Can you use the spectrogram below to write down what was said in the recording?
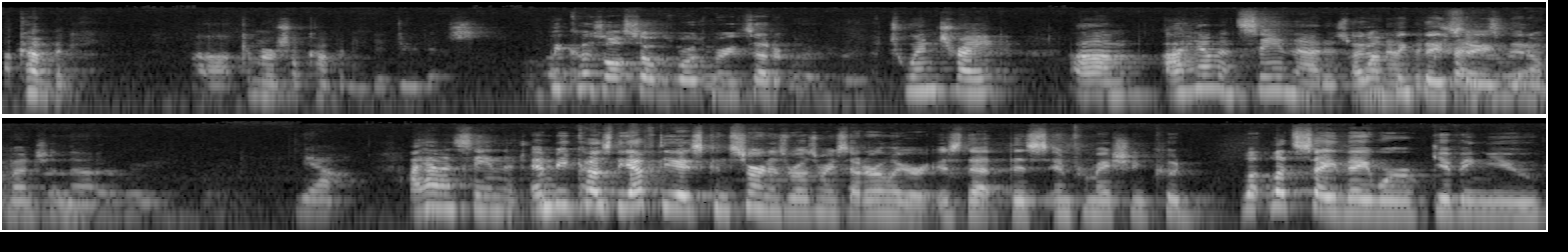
a company, a commercial company to do this. Because also, as Rosemary said, Twin Trade, um, I haven't seen that as one. I one don't of think the they say, trades. they don't mention that. They're raising twins. Yeah, I haven't seen the Twin And because the FDA's concern, as Rosemary said earlier, is that this information could, let, let's say they were giving you,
